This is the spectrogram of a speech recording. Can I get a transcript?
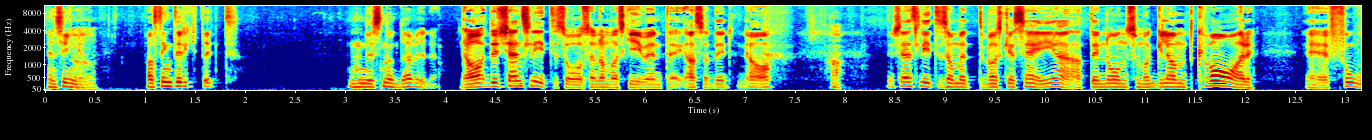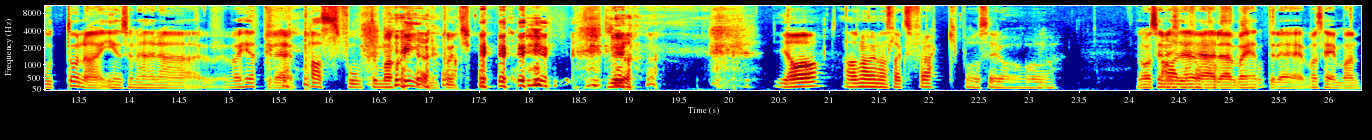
en singel. Ja. Fast inte riktigt. Mm, Det snuddar vid det. ja, det känns lite så. Sen har man skrivit en text. Alltså det, ja. Ja. Det känns lite som ett, vad ska jag säga? Att det är någon som har glömt kvar eh, fotorna i en sån här, eh, vad heter det? Passfotomaskin. på ett, Nu. ja, han har ju någon slags frack på sig då. Och, Mm. och sen Ja, är det så här, vad heter det? Vad säger man?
